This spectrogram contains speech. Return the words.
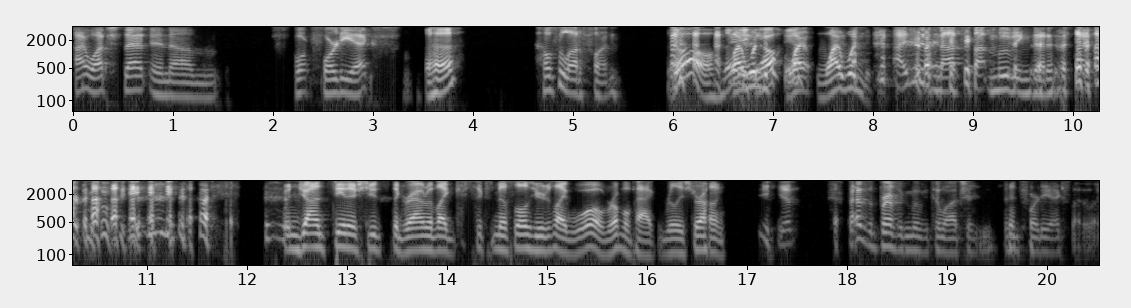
I watched that in um 4DX. Uh huh. That was a lot of fun. Oh, why you wouldn't go. why why wouldn't it? I did not stop moving that entire movie. When John Cena shoots the ground with like six missiles, you're just like, whoa, Rumble Pack, really strong. Yep. That's the perfect movie to watch in, in 4DX, by the way.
